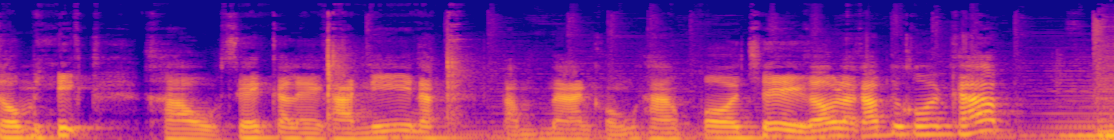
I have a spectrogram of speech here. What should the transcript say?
สมอีก เข้าเซ็ตกันเลยคันนี้นะตำนานของทางปอร์เช่เขาแหละครับทุกคนครับ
